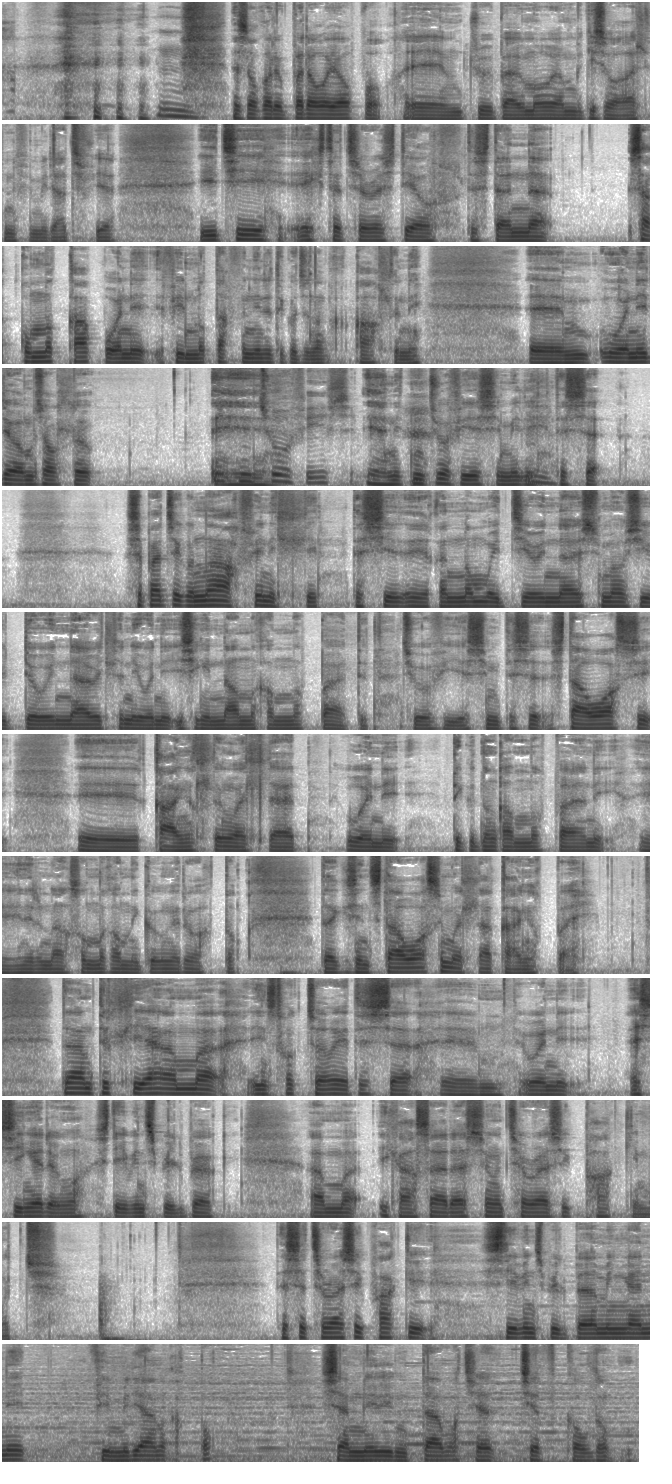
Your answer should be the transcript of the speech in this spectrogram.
тасоқаруппалориорпо эм трупаа мео амми кисуарааллин фамилиатифия ET extraterrestrial тэстэнэ саққуммеққарпуани филмертарфинилу такутинеққарлуни эм уанилу амсоорлу 1982 Ja, 1982 мили тасса сапатикуннаарфиниллит тасси qannormu ittiuinnaasмау сиуттуиннаавиллуни уани исигиннаарнеқарнерпаатат 24 тасса Star Wars э qaangерлугу аллаат уани такутенқарнерпаани э нилунаарсорнеқарникуунгалуартоқ таакисин Star Wars му аллаа qaangerpai таам туллиа амма инструктори тасса э уани ассингалугу Стивен Спилберг. Amma ikarsaalassunga Jurassic Park imut tässä Jurassic Park Steven Spielberg mingaani filmiliaaneqarpoq samnilin taamar Jeff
